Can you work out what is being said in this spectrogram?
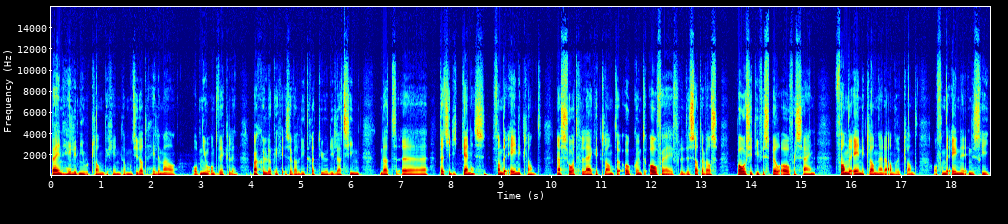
bij een hele nieuwe klant begint, dan moet je dat helemaal opnieuw ontwikkelen. Maar gelukkig is er wel literatuur die laat zien dat, uh, dat je die kennis van de ene klant naar soortgelijke klanten ook kunt overhevelen. Dus dat er wel positieve spillovers zijn van de ene klant naar de andere klant of van de ene industrie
